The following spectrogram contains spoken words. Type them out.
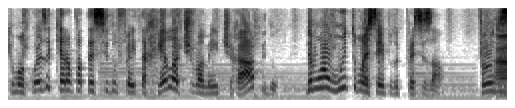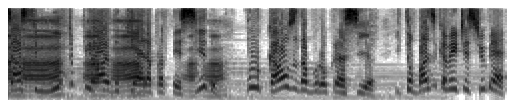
que uma coisa que era para ter sido feita relativamente rápido demorou muito mais tempo do que precisava. Foi um desastre muito pior do que era para ter sido por causa da burocracia. Então, basicamente, esse filme é:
